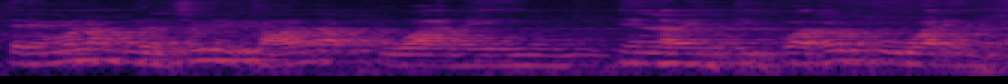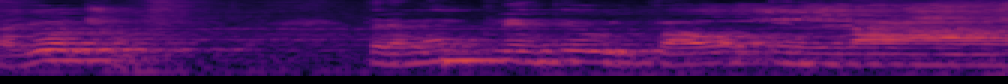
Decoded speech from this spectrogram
Tenemos la ambulancia ubicada en la, 40, en la 2448. Tenemos un cliente ubicado en la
